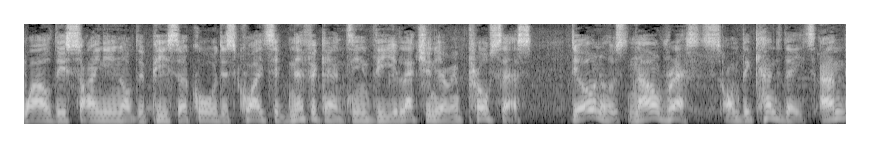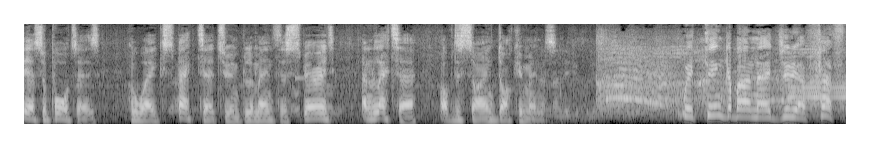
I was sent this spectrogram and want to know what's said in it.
While the signing of the peace accord is quite significant in the electioneering process, the onus now rests on the candidates and their supporters who are expected to implement the spirit and letter of the signed document. We think about Nigeria first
